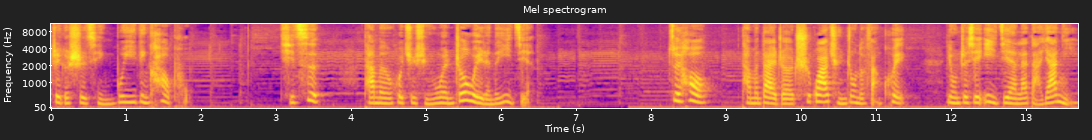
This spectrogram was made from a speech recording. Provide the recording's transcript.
这个事情不一定靠谱。其次，他们会去询问周围人的意见。最后，他们带着吃瓜群众的反馈，用这些意见来打压你，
